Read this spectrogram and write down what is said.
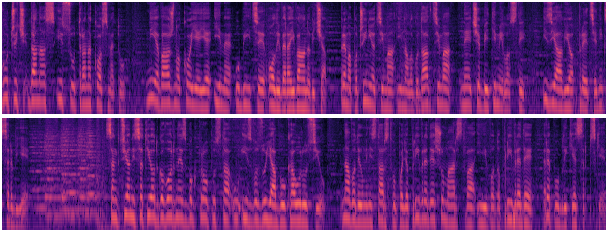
Vučić danas i sutra na kosmetu. Nije važno koje je ime ubice Olivera Ivanovića. Prema počiniocima i nalogodavcima neće biti milosti, izjavio predsjednik Srbije. Sankcionisati odgovorne zbog propusta u izvozu jabuka u Rusiju, navode u Ministarstvu poljoprivrede, šumarstva i vodoprivrede Republike Srpske.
